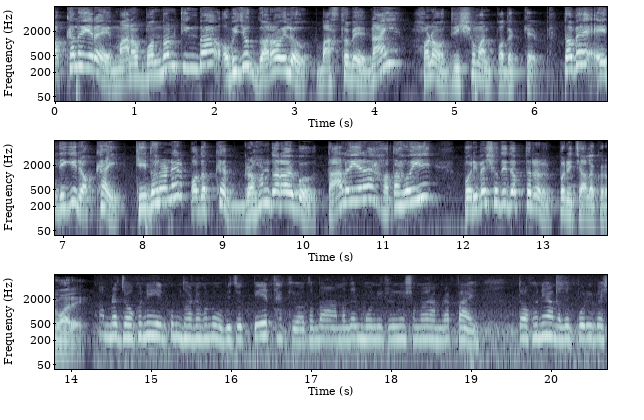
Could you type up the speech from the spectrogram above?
রক্ষা লইয়েরে মানববন্ধন কিংবা অভিযোগ গড়া হইলেও বাস্তবে নাই হন দৃশ্যমান পদক্ষেপ। তবে এই দিঘি রক্ষায় কি ধরনের পদক্ষেপ গ্রহণ করা হইব, তা লইয়েরা হতা হয়ে পরিবেশ অধিদপ্তরের পরিচালক রোয়ারে আমরা যখনই এরকম ধরনের কোনো অভিযোগ পেয়ে থাকি অথবা আমাদের মনিটরিংয়ের সময় আমরা পাই, তখনই আমাদের পরিবেশ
